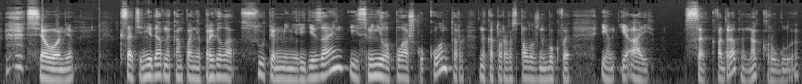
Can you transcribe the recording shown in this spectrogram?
Xiaomi. Кстати, недавно компания провела супер мини-редизайн и сменила плашку контур, на которой расположены буквы M и I, с квадратной на круглую.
